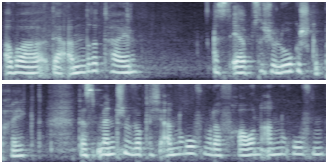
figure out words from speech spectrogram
aber der andere Teil ist eher psychologisch geprägt, dass Menschen wirklich anrufen oder Frauen anrufen,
